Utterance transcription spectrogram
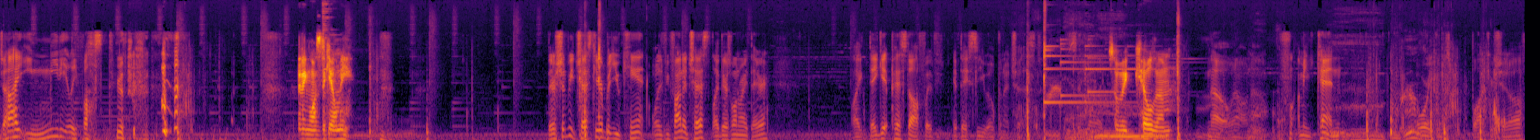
Jai immediately falls through. The... Everything wants to kill me. there should be chest here, but you can't. Well, if you find a chest, like there's one right there. Like they get pissed off if if they see you open a chest. So gotta, like, So we kill them. No, no, no. I mean, you can, or you can just block your shit off.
